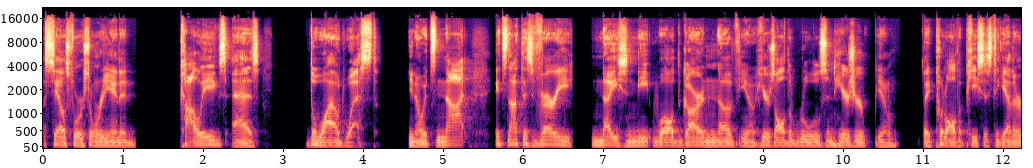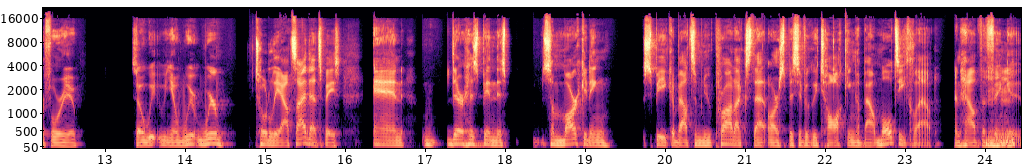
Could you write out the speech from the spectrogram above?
salesforce oriented colleagues as the wild west. You know it's not it's not this very nice neat walled garden of you know here's all the rules and here's your you know they put all the pieces together for you. So we you know we're we're totally outside that space. And there has been this some marketing speak about some new products that are specifically talking about multi-cloud and how the thing mm-hmm.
